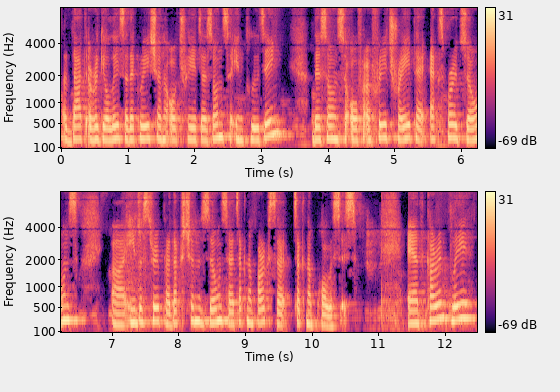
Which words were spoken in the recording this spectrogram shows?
that regulates the creation of trade zones, including the zones of free trade, export zones, uh, industry production zones, technoparks, uh. And currently,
